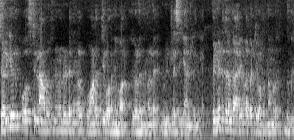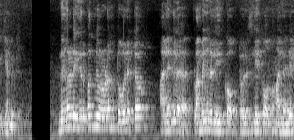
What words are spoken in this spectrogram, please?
ചെറിയൊരു കോസ്റ്റ് ലാഭത്തിന് വേണ്ടിയിട്ട് നിങ്ങൾ ക്വാളിറ്റി കുറഞ്ഞ വർക്കുകൾ നിങ്ങളുടെ വീട്ടിൽ ചെയ്യാണ്ടിരിക്കുക. പിന്നീട് ഇത്തരം കാര്യങ്ങളെ പറ്റി ഓർത്ത് നമ്മൾ ദുഃഖിക്കേണ്ടി വരും. നിങ്ങളുടെ ഈർപ്പത്തിന്റെ ഉറവിടം ടോയ്ലറ്റോ അല്ലെങ്കിൽ പ്ലംബിങ്ങിന്റെ ലീക്കോ ടോയ്ലറ്റ് ലീക്കോ ഒന്നും അല്ലെങ്കിൽ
